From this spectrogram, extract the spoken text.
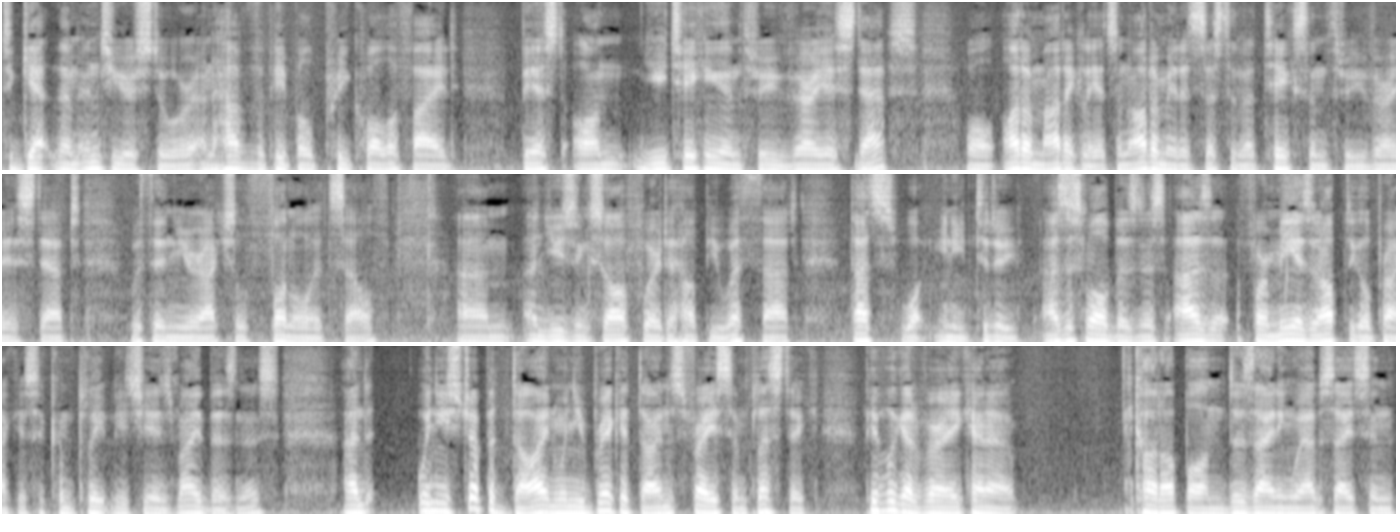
to get them into your store and have the people pre qualified based on you taking them through various steps. Well, automatically, it's an automated system that takes them through various steps within your actual funnel itself. Um, and using software to help you with that, that's what you need to do. As a small business, as a, for me as an optical practice, it completely changed my business. And when you strip it down, when you break it down, it's very simplistic. People get very kind of caught up on designing websites and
